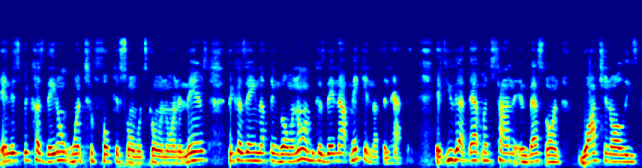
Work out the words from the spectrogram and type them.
And it's because they don't want to focus on what's going on in theirs because there ain't nothing going on because they're not making nothing happen. If you got that much time to invest on watching all these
